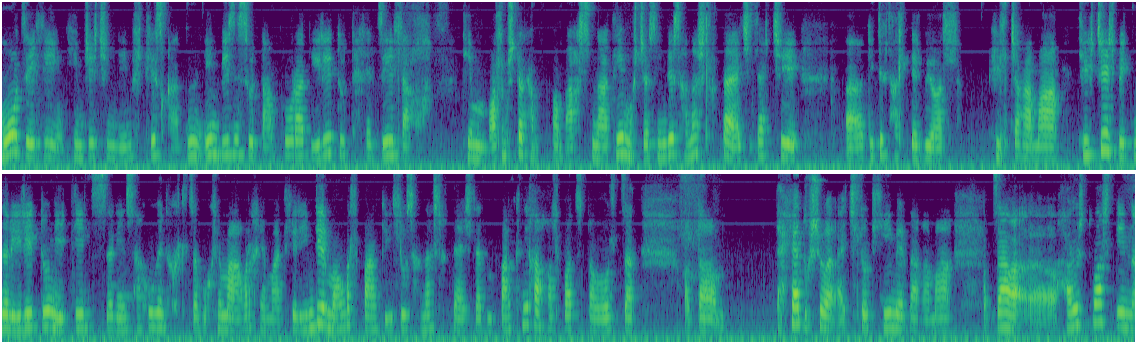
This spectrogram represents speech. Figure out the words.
муу зээлийн хэмжээ чинь нэмэгдэхээс гадна энэ бизнесүүд дампуураад ирээдүйд дахиад зээл авах тийм боломжтой компани багаснаа. Тийм учраас эндээс санаачлагтай ажиллаач гэдэг тал дээр би бол хэлж байгаамаа. Тэгжээж бид нэр ирээдүйн эдийн засаг энэ санхүүгийн тогтолцоо бүх юм аврах юм аа. Тэгэхээр энэ дээр Монгол банк илүү санаачлагтай ажиллаад банкныхаа холбооттой уулзаад одоо дахиад өшөө ажлууд хиймээр байгаамаа. За хоёрдугаарт энэ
